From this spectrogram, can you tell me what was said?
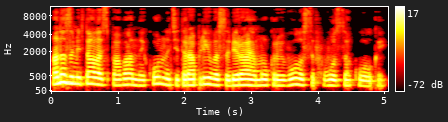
Она заметалась по ванной комнате, торопливо собирая мокрые волосы в хвост заколкой.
